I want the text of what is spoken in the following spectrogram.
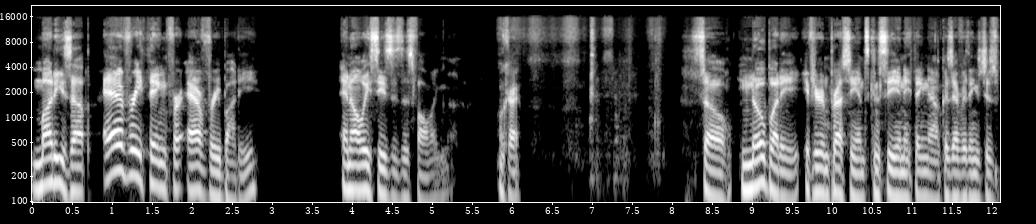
muddies up everything for everybody, and all he sees is this falling moon. Okay. So nobody, if you're in prescience, can see anything now because everything's just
